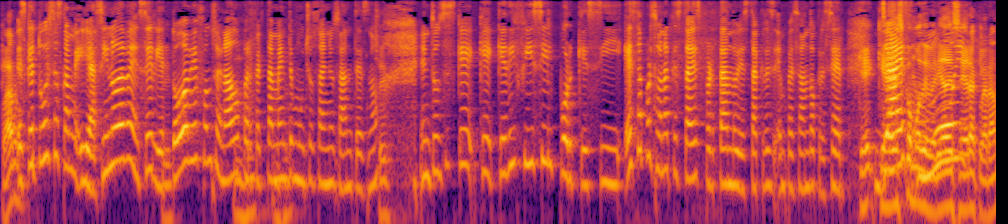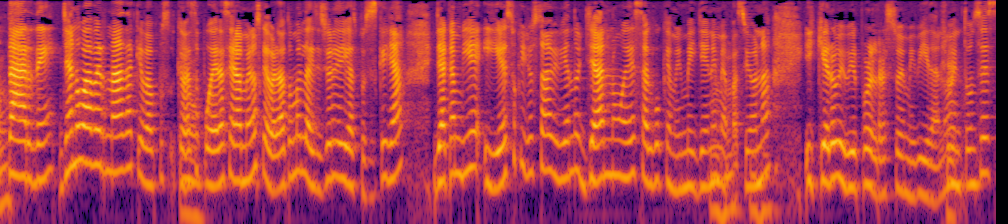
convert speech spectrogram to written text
claro. Es que tú estás cambiando, y así no debe de ser, y todo había funcionado perfectamente muchos años antes, ¿no? Entonces, qué, qué, qué, difícil, porque si esa persona que está despertando y está empezando a crecer, ya es como debería de ser, aclaramos. Tarde, ya no va a haber nada que, va, pues, que vas a poder hacer, a menos que de verdad tomes la decisión y digas, pues es que ya, ya cambié, y eso que yo estaba viviendo ya no es algo que a mí me llene, me apasiona, y quiero vivir por el resto de mi vida, ¿no? Entonces,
